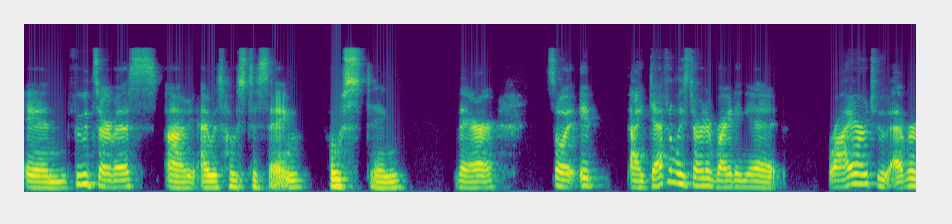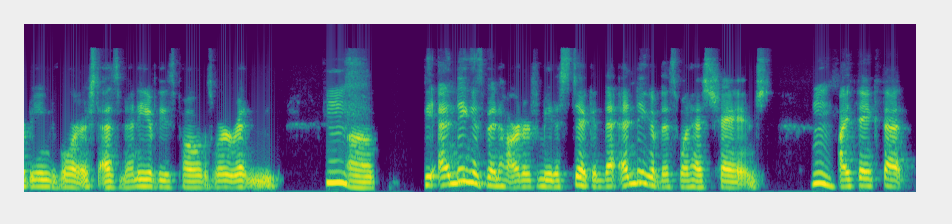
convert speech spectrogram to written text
in food service. Uh, I was hostessing, hosting there. So it, it, I definitely started writing it prior to ever being divorced, as many of these poems were written. Mm. Um, the ending has been harder for me to stick, and the ending of this one has changed. Mm. I think that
